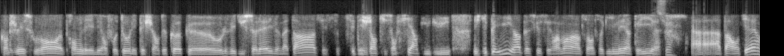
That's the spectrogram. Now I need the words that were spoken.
quand je vais souvent euh, prendre les, les en photo les pêcheurs de coques euh, au lever du soleil le matin, c'est c'est des gens qui sont fiers du, du je dis pays hein, parce que c'est vraiment entre entre guillemets un pays euh, à, à part entière.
